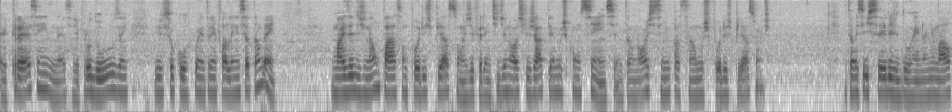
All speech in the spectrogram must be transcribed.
é, é, crescem, né, se reproduzem e o seu corpo entra em falência também. Mas eles não passam por expiações, diferente de nós que já temos consciência. Então, nós sim passamos por expiações. Então, esses seres do reino animal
